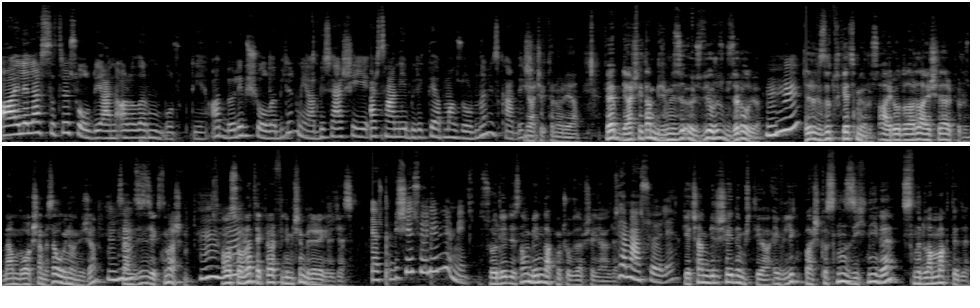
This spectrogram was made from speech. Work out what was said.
Aileler stres oldu yani aralarım bozuk diye. Abi böyle bir şey olabilir mi ya? Biz her şeyi her saniye birlikte yapmak zorunda mıyız kardeşim? Gerçekten öyle ya. Ve gerçekten birbirimizi özlüyoruz, güzel oluyor. Hı Hızlı tüketmiyoruz. Ayrı odalarda ayrı şeyler yapıyoruz. Ben bu akşam mesela oyun oynayacağım. Sen dizi izleyeceksin değil mi aşkım. Ama sonra tekrar film için bir yere geleceğiz. Ya bir şey söyleyebilir miyim? Söyleyebilirsin ama benim de aklıma çok güzel bir şey geldi. Hemen söyle. Geçen biri şey demişti ya. Evlilik başkasının zihniyle sınırlanmak dedi.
